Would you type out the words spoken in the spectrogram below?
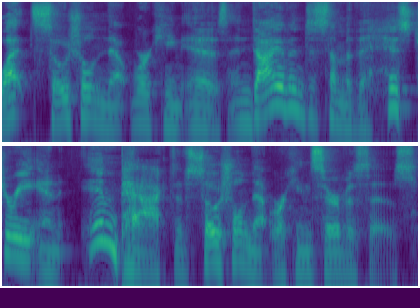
what social networking is and dive into some of the history and impact of social networking services.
